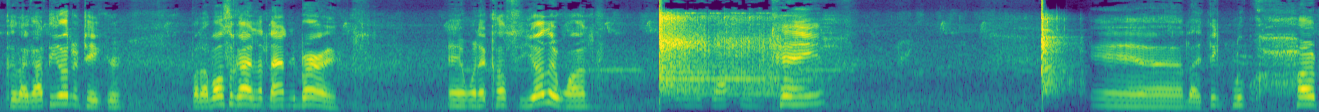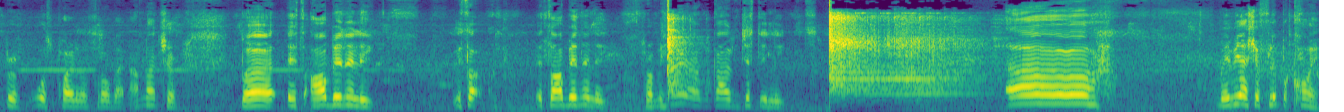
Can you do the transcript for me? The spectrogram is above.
because I got the Undertaker, but I've also gotten Daniel Bryan. And when it comes to the other one, I've gotten Kane, and I think Luke Harper was part of the throwback. I'm not sure, but it's all been elite. It's all it's all been elite. From here, I've gotten just elites. Uh, maybe I should flip a coin.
